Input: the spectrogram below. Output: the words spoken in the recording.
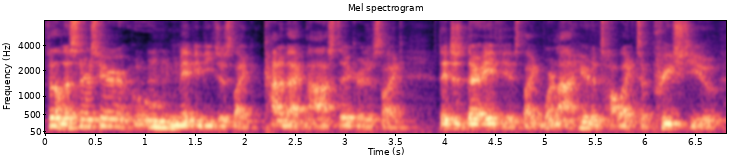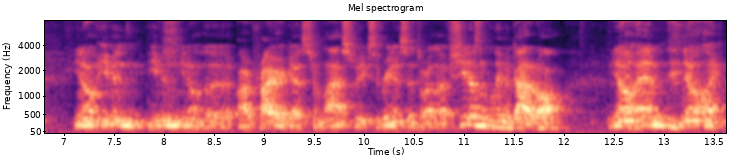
for the listeners here who Mhm. maybe be just like kind of agnostic or just like they just they're atheists. Like we're not here to talk like to preach to you. You know, even even you know the our prior guest from last week, Sabrina sent to our life. She doesn't believe in God at all. You know, and you know like.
